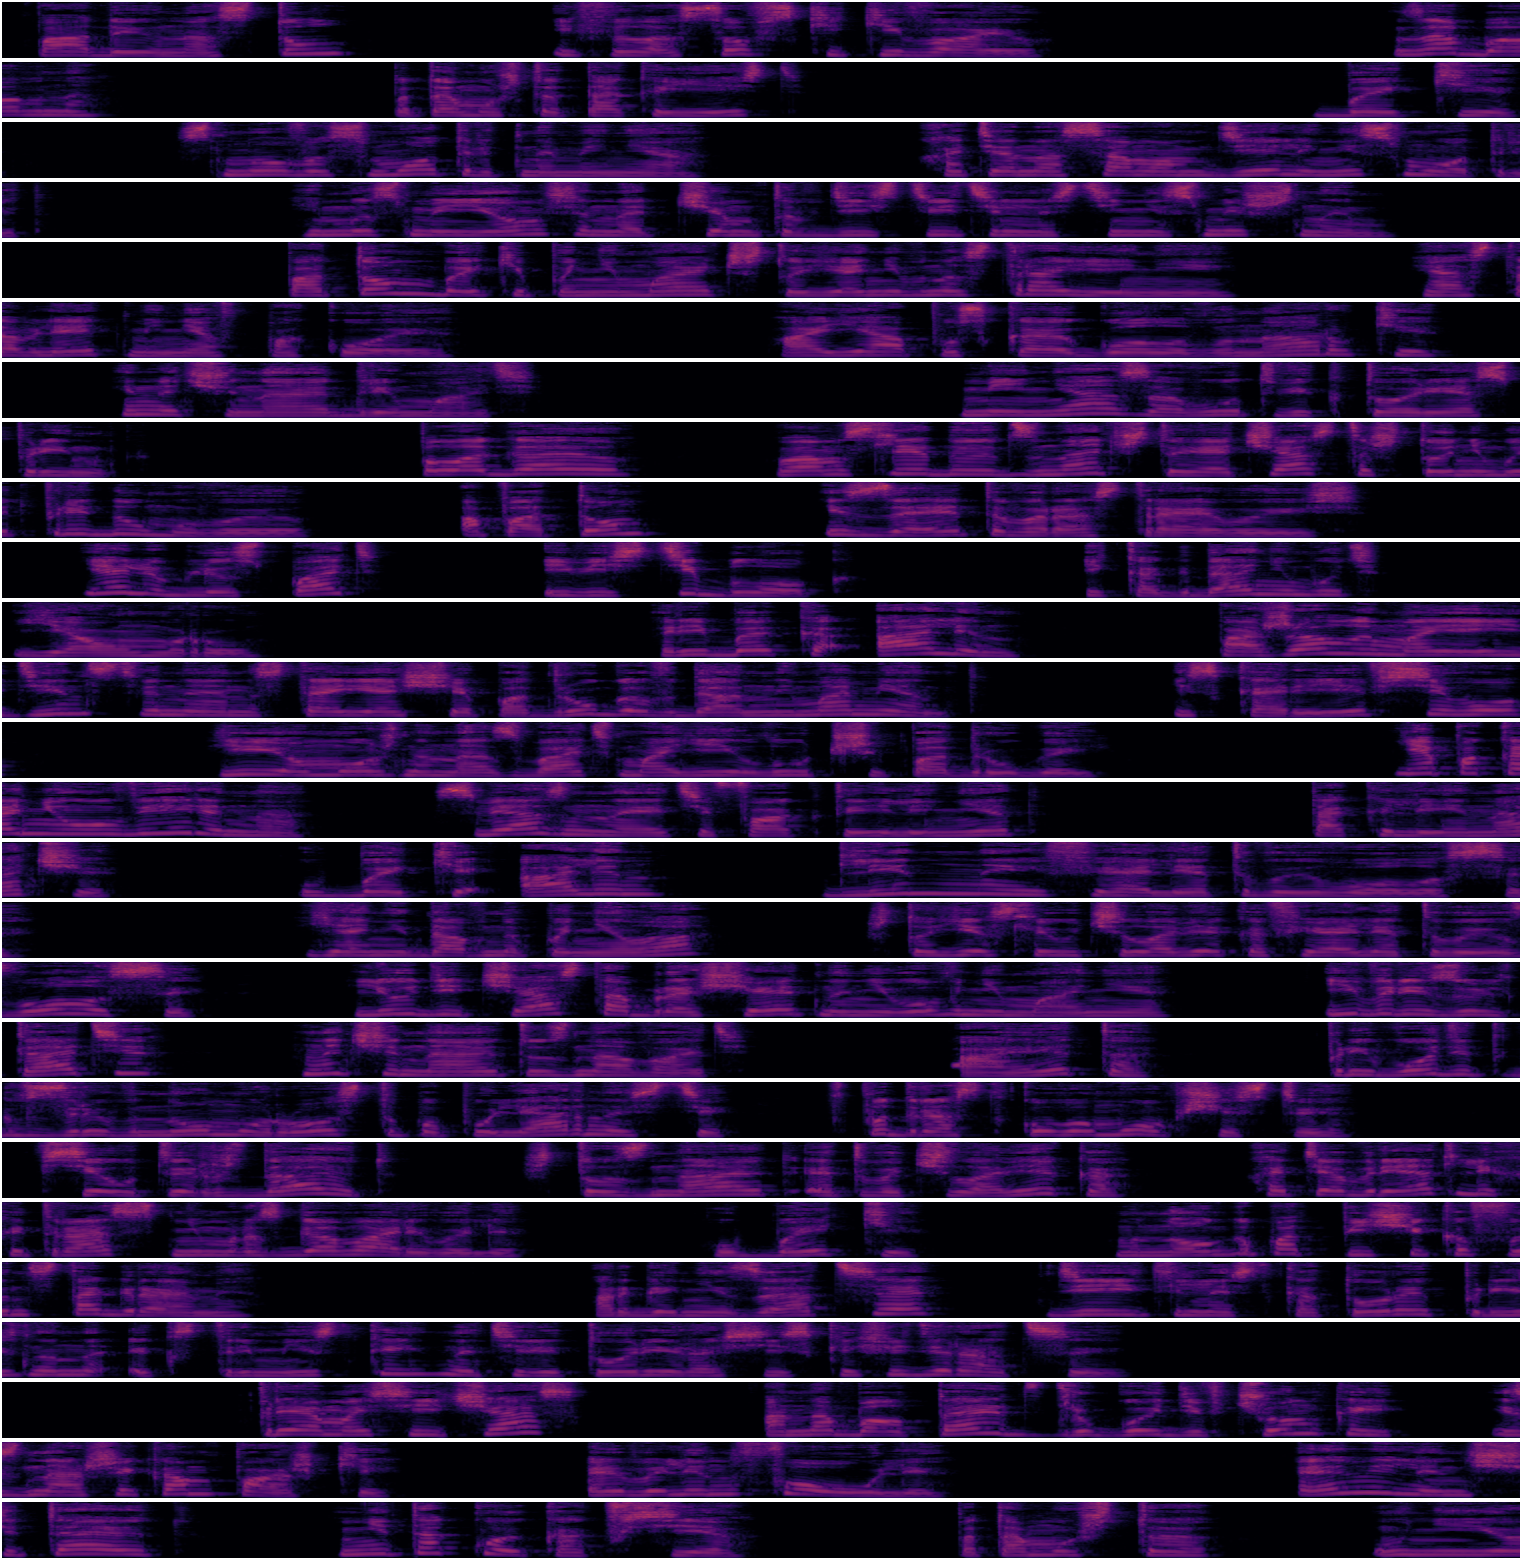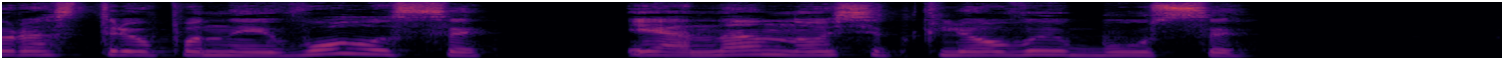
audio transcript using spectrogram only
Падаю на стул и философски киваю. Забавно, потому что так и есть. Бекки снова смотрит на меня, хотя на самом деле не смотрит, и мы смеемся над чем-то в действительности не смешным. Потом Бекки понимает, что я не в настроении, и оставляет меня в покое. А я опускаю голову на руки и начинаю дремать. Меня зовут Виктория Спринг. Полагаю, вам следует знать, что я часто что-нибудь придумываю, а потом из-за этого расстраиваюсь. Я люблю спать и вести блог. И когда-нибудь я умру. Ребекка Аллен, пожалуй, моя единственная настоящая подруга в данный момент. И, скорее всего, ее можно назвать моей лучшей подругой. Я пока не уверена, связаны эти факты или нет. Так или иначе, у Бекки Аллен длинные фиолетовые волосы. Я недавно поняла, что если у человека фиолетовые волосы, люди часто обращают на него внимание и в результате начинают узнавать. А это приводит к взрывному росту популярности в подростковом обществе. Все утверждают, что знают этого человека, хотя вряд ли хоть раз с ним разговаривали. У Бекки много подписчиков в Инстаграме. Организация – деятельность которой признана экстремисткой на территории Российской Федерации. Прямо сейчас она болтает с другой девчонкой из нашей компашки, Эвелин Фоули. Эвелин считают не такой, как все, потому что у нее растрепанные волосы, и она носит клевые бусы.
